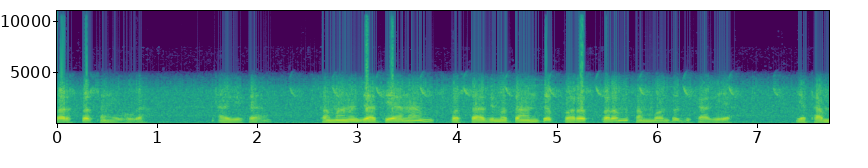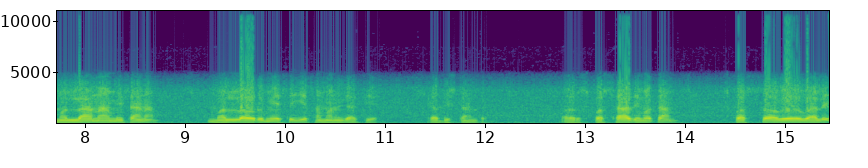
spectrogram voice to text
परस्पर संयोग होगा। आगे का, समान जातिया नाम स्पर्शादि मतांत परस्परम संबंध दिखा गया। यथा मल्लाना मिशाना मल्ल और में से ये समान जातीय का दृष्टांत और स्पर्शादि मताम स्पर्श अवयव वाले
